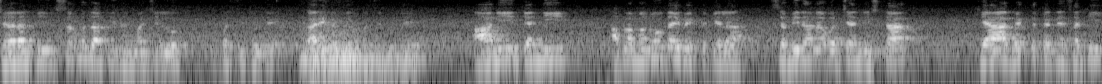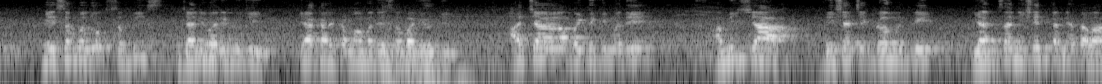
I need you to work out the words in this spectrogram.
शहरातील सर्व जाती धर्माचे लोक उपस्थित होते कार्यकर्ते उपस्थित होते आणि त्यांनी आपला मनोदय व्यक्त केला. संविधानावरच्या निष्ठा ह्या व्यक्त करण्यासाठी हे सर्व लोक सव्वीस जानेवारी रोजी या कार्यक्रमामध्ये सहभागी होतील आजच्या बैठकीमध्ये अमित शहा देशाचे गृहमंत्री यांचा निषेध करण्यात आला.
